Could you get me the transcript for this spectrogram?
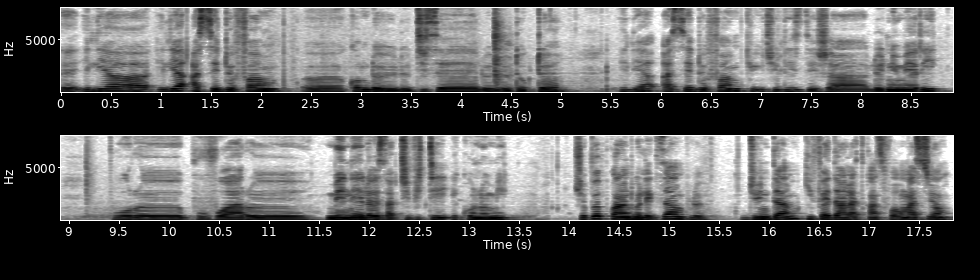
Il y a, il y a assez de femmes, euh, comme le, disait le, docteur, il y a assez de femmes qui utilisent déjà le numérique pour euh, pouvoir euh, mener leurs activités économiques. Je peux prendre l'exemple d'une dame qui fait dans la transformation.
